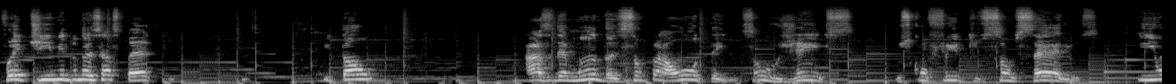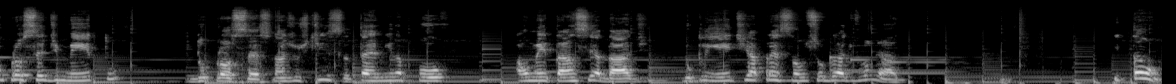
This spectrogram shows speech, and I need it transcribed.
foi tímido nesse aspecto. Então, as demandas são para ontem, são urgentes, os conflitos são sérios e o procedimento do processo na justiça termina por aumentar a ansiedade do cliente e a pressão sobre o advogado. Então,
